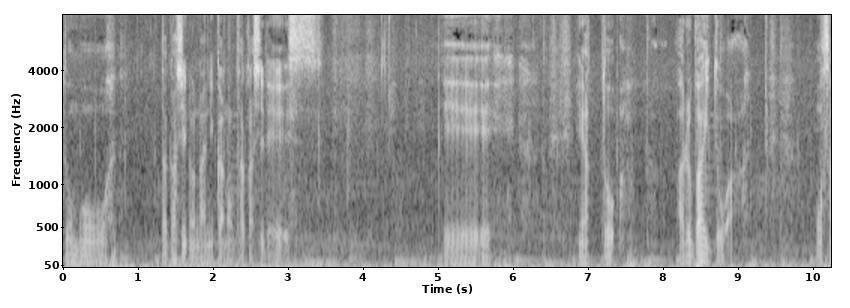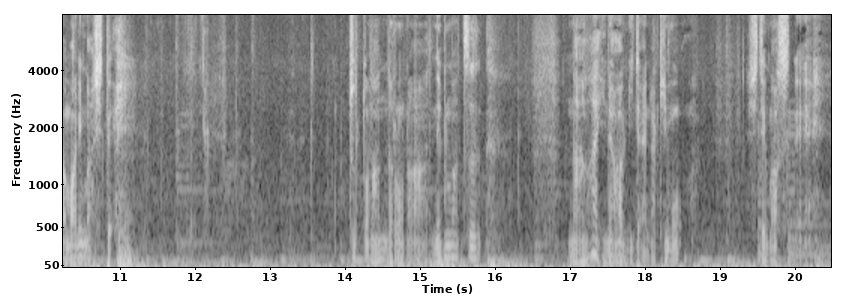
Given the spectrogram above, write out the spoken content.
どうも、たかしの何かのたかしです。えー、やっとアルバイトは収まりまして、ちょっとなんだろうな、年末長いな、みたいな気もしてますね。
